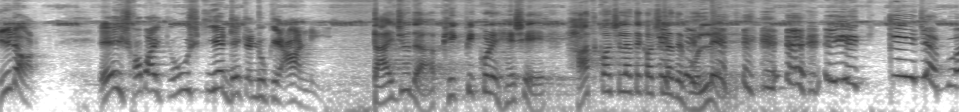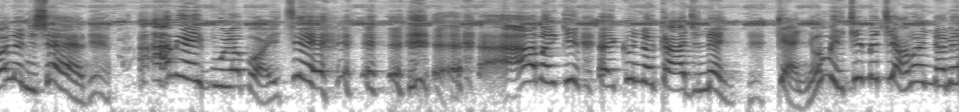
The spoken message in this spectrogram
লিডার এই সবাইকে উস্কিয়ে ডেকে ডুকে আনি। তাইজুদা ফিকফিক করে হেসে হাত কচলাতে কচলাতে বললেন কি যে বলেন স্যার? আমি এই বুড়ো বয়সে আমার কি কোনো কাজ নেই। কেন মেচে মেচে আমার নামে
